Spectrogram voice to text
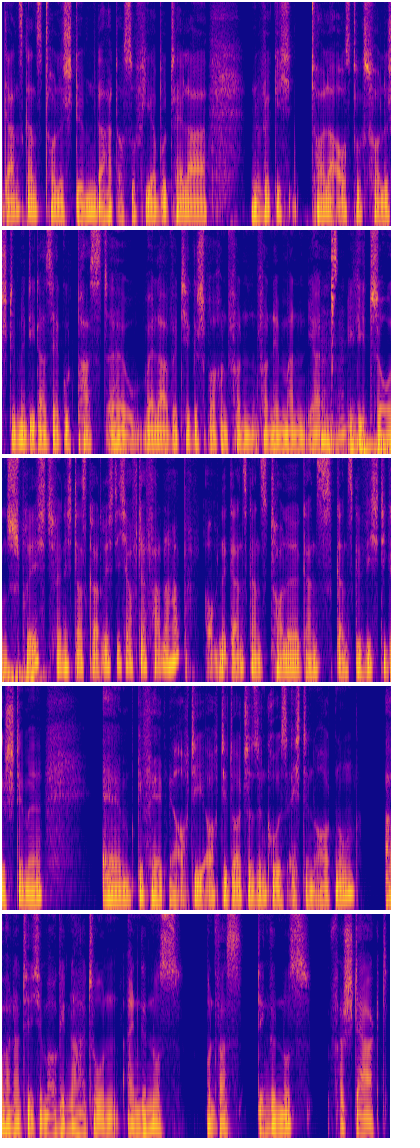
ganz, ganz tolle Stimmen. Da hat auch Sophia Butella eine wirklich tolle, ausdrucksvolle Stimme, die da sehr gut passt. Äh, Weller wird hier gesprochen von, von dem Mann, ja, mhm. Billy Jones spricht, wenn ich das gerade richtig auf der Pfanne hab. Auch eine ganz, ganz tolle, ganz, ganz gewichtige Stimme. Ähm, gefällt mir. Auch die, auch die deutsche Synchro ist echt in Ordnung aber natürlich im Originalton ein Genuss. Und was den Genuss verstärkt,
